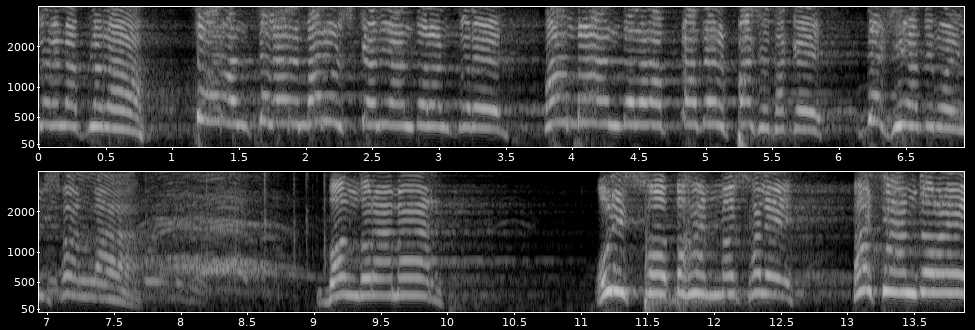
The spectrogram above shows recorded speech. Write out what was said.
করেন আপনারা। চরাঞ্চলের মানুষকে নিয়ে আন্দোলন করেন। আমরা আন্দোলন আপনাদের পাশে থাকে, দেখিয়ে দেব ইনশাল্লাহ বন্ধুরা আমার, উনিশশো সালে ভাষা আন্দোলনে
